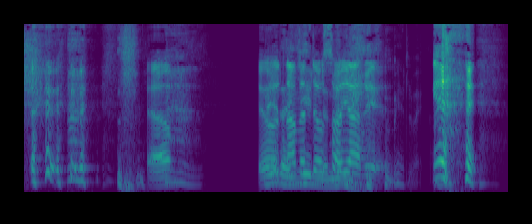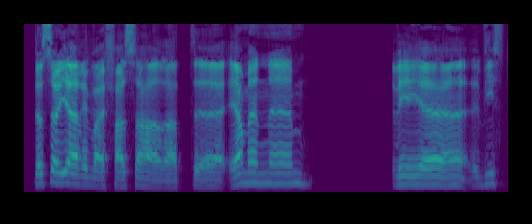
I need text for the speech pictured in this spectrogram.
ja. Det är Jo, den nej, men då sa Jerry. då sa Jerry i varje fall så här att, eh, ja men eh, vi, eh, visst,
